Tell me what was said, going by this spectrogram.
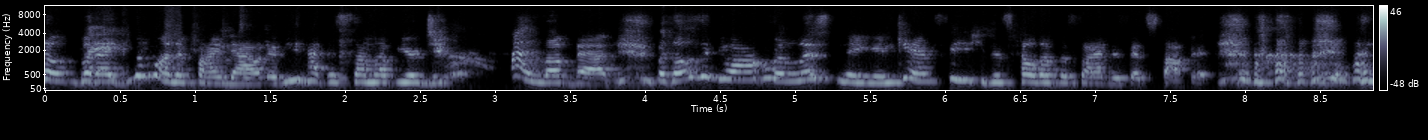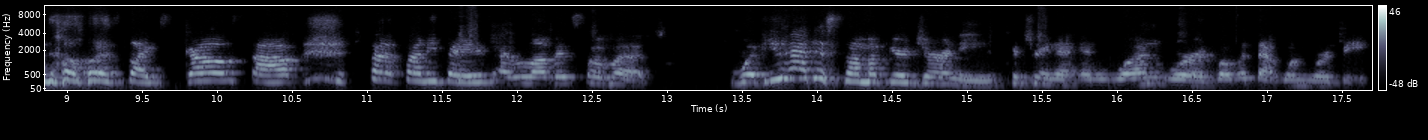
so but right. i do want to find out if you had to sum up your journey I love that. For those of you all who are listening and can't see, she just held up a sign that said, Stop it. I know it's like, Go, stop. Funny face. I love it so much. If you had to sum up your journey, Katrina, in one word, what would that one word be?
